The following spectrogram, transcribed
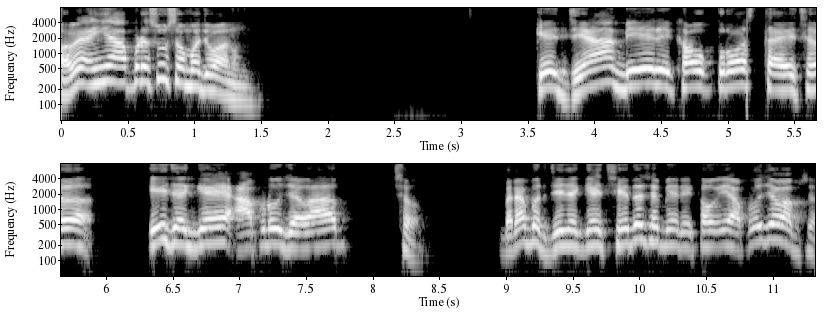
હવે અહીંયા આપણે શું સમજવાનું? કે જ્યાં બે રેખાઓ ક્રોસ થાય છે, એ જગ્યાએ આપણો જવાબ છે. બરાબર? જે જગ્યાએ છેદ છે બે રેખાઓ, એ આપણો જવાબ છે.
